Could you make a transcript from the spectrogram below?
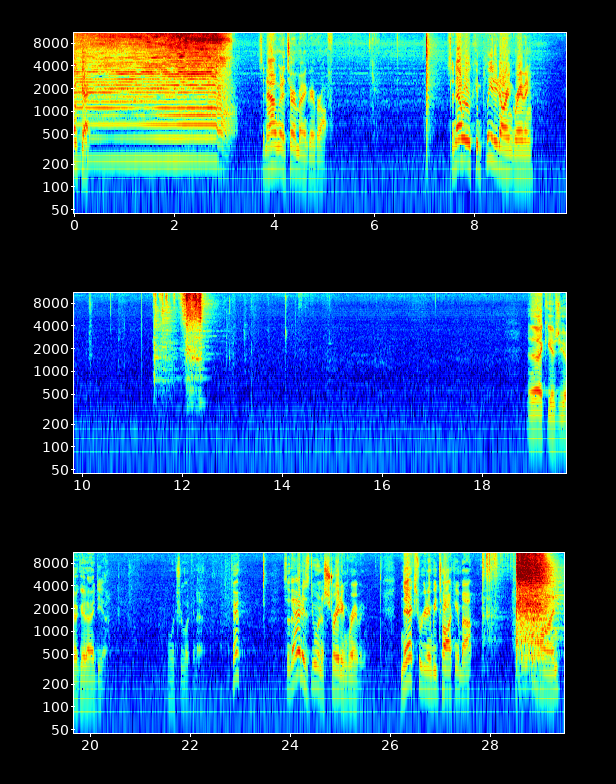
Okay. So now I'm going to turn my engraver off. So now we've completed our engraving. And that gives you a good idea of what you're looking at. Okay? So that is doing a straight engraving. Next, we're going to be talking about how to combine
